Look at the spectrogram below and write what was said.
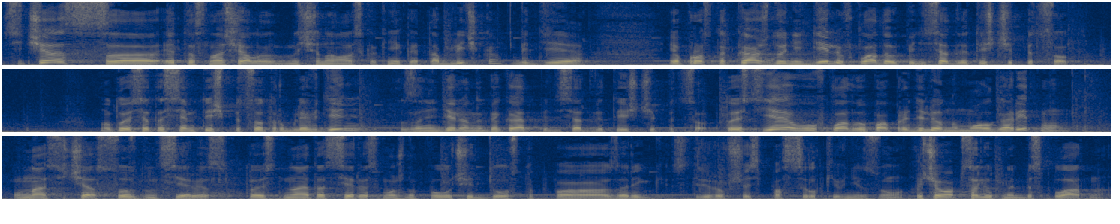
Сейчас э, это сначала начиналось как некая табличка, где я просто каждую неделю вкладываю 52 500. Ну, то есть это 7500 рублей в день, за неделю набегает 52 500. То есть я его вкладываю по определенному алгоритму. У нас сейчас создан сервис, то есть на этот сервис можно получить доступ, зарегистрировавшись по ссылке внизу, причем абсолютно бесплатно.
